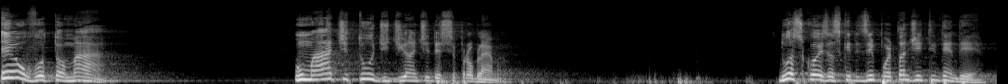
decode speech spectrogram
Eu vou tomar uma atitude diante desse problema. Duas coisas, que é importante a gente entender.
